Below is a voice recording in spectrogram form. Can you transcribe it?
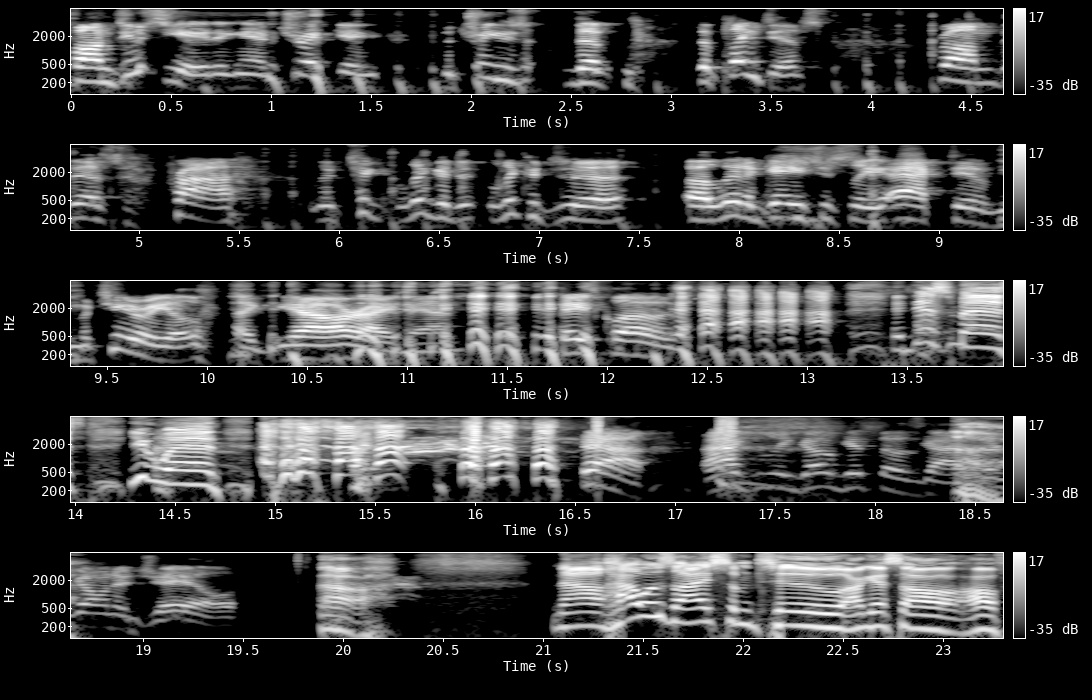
fonduciating and tricking the trees, the the plaintiffs from this prior litig, litig, litig, uh, litigiously active material. Like, yeah, all right, man. Case closed. Dismiss. You win. Yeah, actually, go get those guys. They're going to jail. Ah. Now, how is ISOM two? I guess I'll I'll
